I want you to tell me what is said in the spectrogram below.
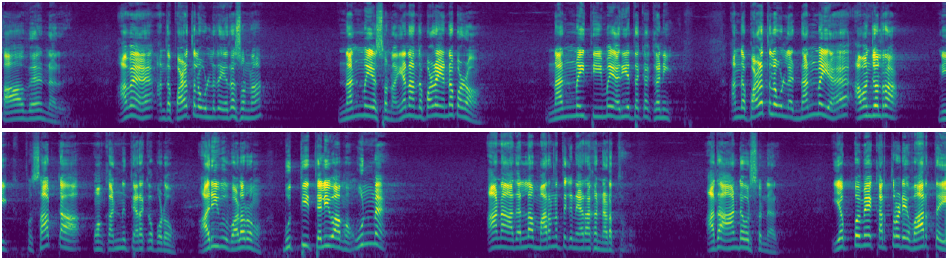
சாவேன்னாரு. அவன் அந்த பழத்தில் உள்ளதை எதை சொன்னான்? நன்மையை சொன்னான். ஏன்னா அந்த பழம் என்ன பழம்? நன்மை தீமை அறியத்தக்க கனி. அந்த பழத்தில் உள்ள நன்மையை அவன் சொல்கிறான் நீ இப்போ சாப்பிட்டா உன் கண்ணு திறக்கப்படும் அறிவு வளரும் புத்தி தெளிவாகும். உண்மை. ஆனால் அதெல்லாம் மரணத்துக்கு நேராக நடத்தும். அதை ஆண்டவர் சொன்னார். எப்பவுமே கர்த்தருடைய வார்த்தை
